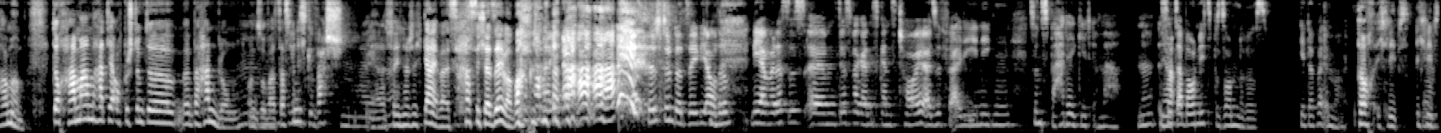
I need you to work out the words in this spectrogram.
Hammam. Doch Hammam hat ja auch bestimmte äh, Behandlungen und sowas. Das finde ich, gewaschen halt. ja, das finde ich natürlich geil, weil das hasse ich ja selber machen. Das stimmt tatsächlich auch. Nee, aber das ist, ähm, das war ganz, ganz toll. Also für all diejenigen, so ein Spa-Day geht immer. Ne? Ist Ja. jetzt aber auch nichts Besonderes. Geht aber immer. Doch, ich lieb's. Ich lieb's.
